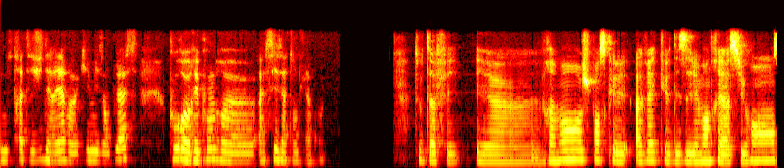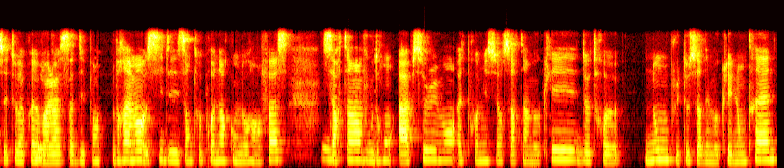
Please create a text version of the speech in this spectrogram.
une stratégie derrière qui est mise en place pour répondre à ces attentes-là. Tout à fait. Et vraiment, je pense qu'avec des éléments de réassurance et tout, après, voilà, ça dépend vraiment aussi des entrepreneurs qu'on aura en face. Certains voudront absolument être premiers sur certains mots-clés, d'autres non, plutôt sur des mots-clés longue traîne.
